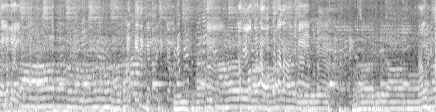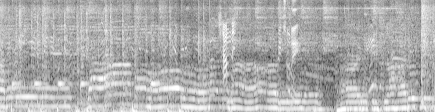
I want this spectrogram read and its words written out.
ভালো করে এদিকটা না এদিকটা না না অতটা না সামনে। পিছনে। হরে কৃষ্ণ হরে কৃষ্ণ।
